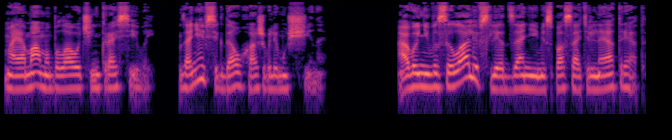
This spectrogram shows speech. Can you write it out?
Моя мама была очень красивой. За ней всегда ухаживали мужчины. А вы не высылали вслед за ними спасательный отряд?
